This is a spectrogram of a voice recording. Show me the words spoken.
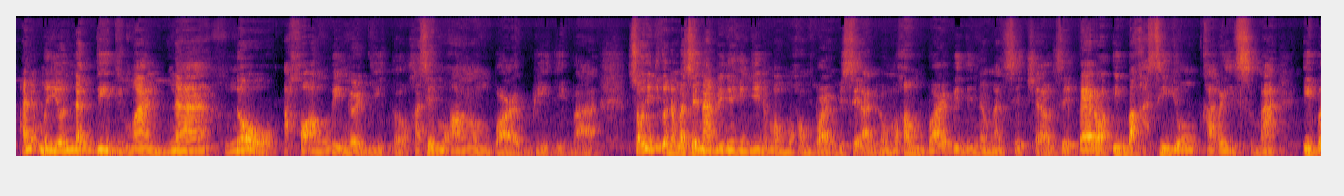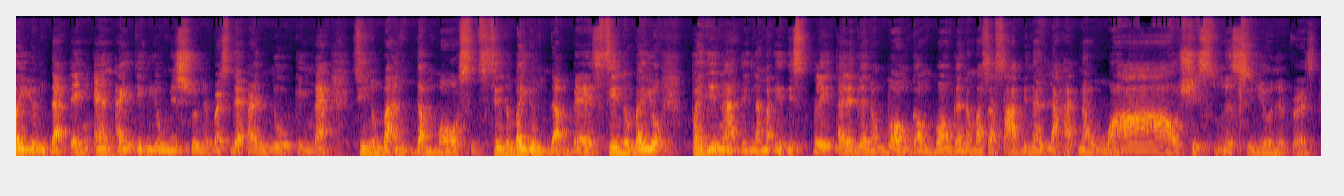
alam mo yun, nagdi-demand na no, ako ang winner dito kasi mukhang ang Barbie, di ba? So hindi ko naman sinabi na hindi naman mukhang Barbie si ano, mukhang Barbie din naman si Chelsea. Pero iba kasi yung charisma, iba yung dating. And I think yung Miss Universe, they are looking na sino ba ang the most, sino ba yung the best, sino ba yung pwede natin na ma-display talaga ng bonggang-bongga na masasabi ng lahat na wow, she's Miss Universe.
